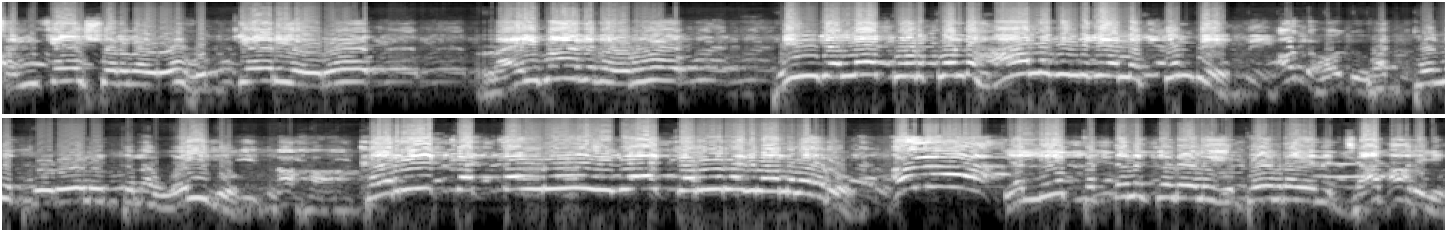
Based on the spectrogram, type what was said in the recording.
ಸಂಕೇಶ್ವರದವರು ಹುಕ್ಕೇರಿಯವರು ರಾಯಬಾಗದವರು ಹಿಂಗೆಲ್ಲ ಕೂಡ್ಕೊಂಡು ಹಾಲು ಬಿಂದಿಗೆಯನ್ನು ತುಂಬಿ ಹೌದು ಹೌದು. ಪಟ್ಟಣ ಕೊಡೋಳಿತನ ಒಯ್ದು ಕರಿ ಕಟ್ಟವರು ಇದೇ ಕೆರೂರ ಗ್ರಾಮದವರು. ಎಲ್ಲಿ ಪಟ್ಟಣ ಕೊಡೋಳಿ ಇಟೋಬರಾಯನ ಜಾತ್ರೆಗೆ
